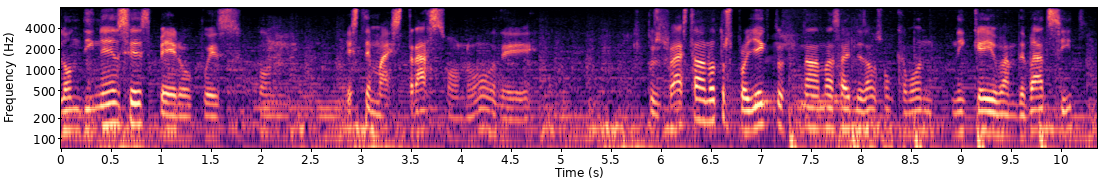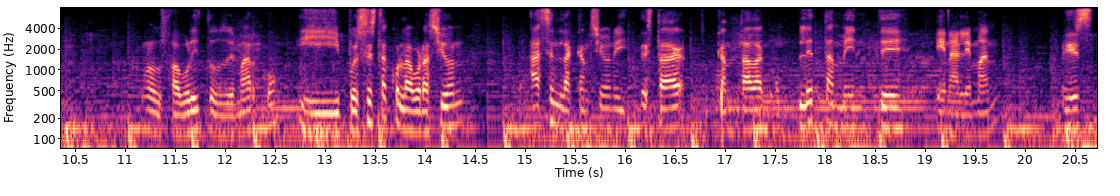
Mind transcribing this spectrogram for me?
londinenses, pero pues con este maestrazo, ¿no? De pues ha estado en otros proyectos, nada más ahí les damos un camón Nick Cave and the Bad Seed, uno de los favoritos de Marco. Y pues esta colaboración hacen la canción y está cantada completamente en alemán. Es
